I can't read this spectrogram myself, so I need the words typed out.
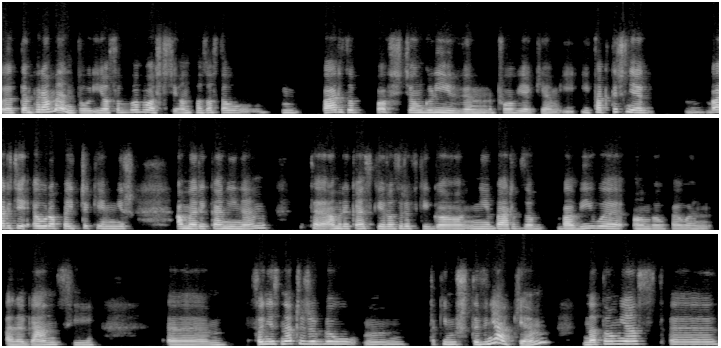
e, temperamentu i osobowości. On pozostał bardzo powściągliwym człowiekiem i, i faktycznie bardziej Europejczykiem niż Amerykaninem. Te amerykańskie rozrywki go nie bardzo bawiły, on był pełen elegancji, co nie znaczy, że był mm, takim sztywniakiem, natomiast e,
